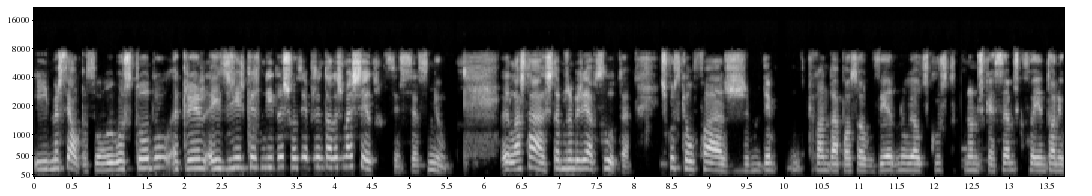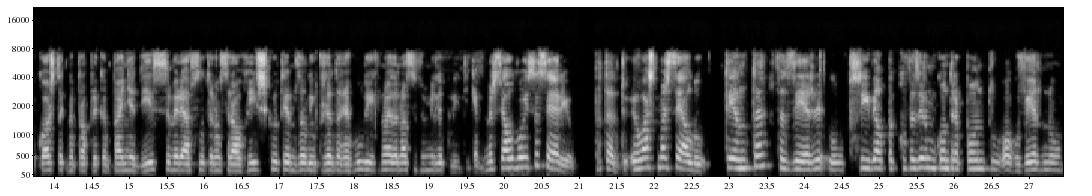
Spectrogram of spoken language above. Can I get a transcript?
E Marcelo passou o agosto todo a querer, a exigir que as medidas fossem apresentadas mais cedo, sem sucesso nenhum. Lá está, estamos na maioria absoluta. O discurso que ele faz de, quando dá posse ao governo é o discurso que não nos esqueçamos que foi António Costa que na própria campanha disse disse, a maioria absoluta não será o risco, temos ali o Presidente da República que não é da nossa família política. Marcelo levou isso a sério. Portanto, eu acho que Marcelo tenta fazer o possível para fazer um contraponto ao governo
